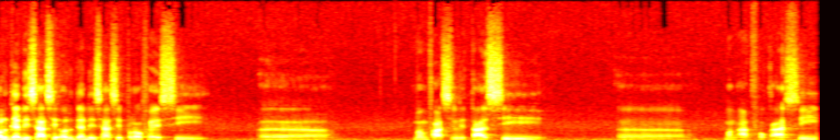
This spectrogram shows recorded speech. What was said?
organisasi-organisasi profesi uh, memfasilitasi, uh, mengadvokasi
